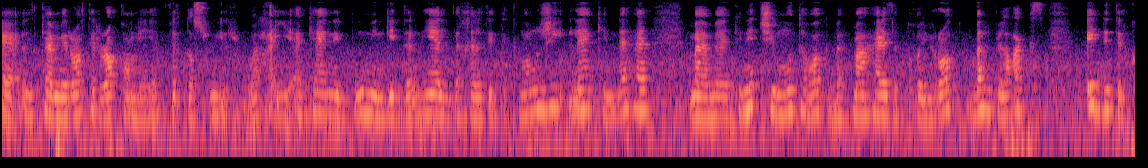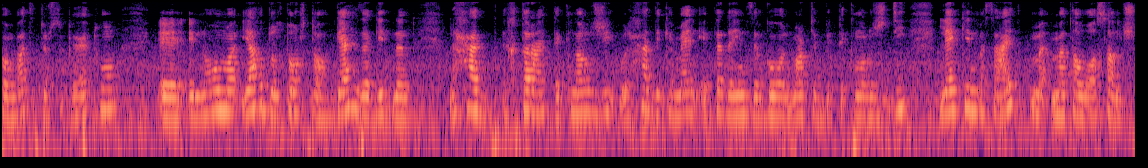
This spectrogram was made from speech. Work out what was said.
الكاميرات الرقمية في التصوير والحقيقة كانت booming جدا هي اللي دخلت ال technology لكنها ما, ما كانتش متواكبة مع هذه التغيرات بل بالعكس ادت ال competitors بتاعتهم إن هم ياخدوا التورتة جاهزة جدا لحد اخترع ال technology ولحد كمان ابتدى ينزل جوه ال market بال technology دي لكن ما ساعات ما, تواصلش.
